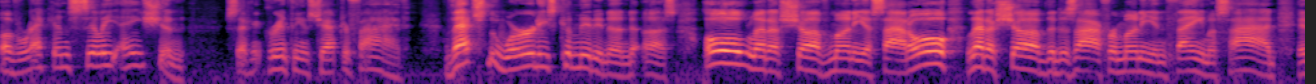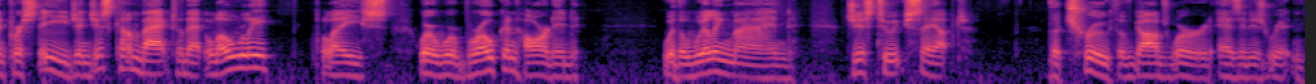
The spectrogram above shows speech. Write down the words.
of reconciliation. 2 Corinthians chapter 5. That's the word He's committed unto us. Oh, let us shove money aside. Oh, let us shove the desire for money and fame aside and prestige and just come back to that lowly place where we're brokenhearted with a willing mind just to accept the truth of God's Word as it is written.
